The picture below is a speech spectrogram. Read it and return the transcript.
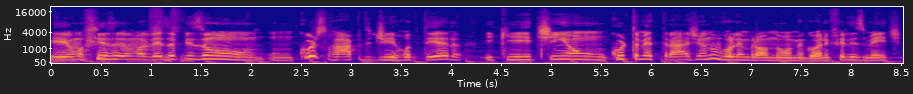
E eu fiz, uma vez eu fiz um, um curso rápido de roteiro e que tinha um curta-metragem, eu não vou lembrar o nome agora, infelizmente,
